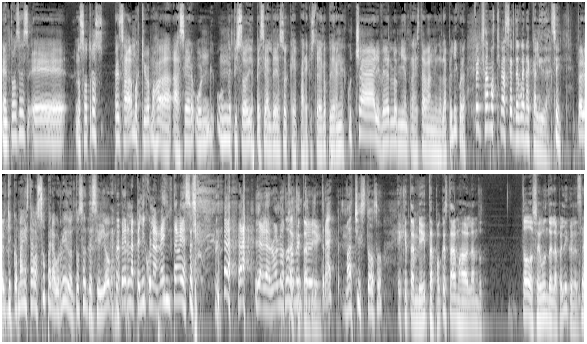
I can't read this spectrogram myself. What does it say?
Entonces, eh, nosotros pensábamos que íbamos a, a hacer un, un episodio especial de eso que para que ustedes lo pudieran escuchar y verlo mientras estaban viendo la película. Pensamos que iba a ser de buena calidad. Sí, pero el Ticomán estaba súper aburrido, entonces decidió ver la película 20 veces y agarró los No, es que track más chistoso. Es que también tampoco estábamos hablando todo segundo de la película. Sí,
